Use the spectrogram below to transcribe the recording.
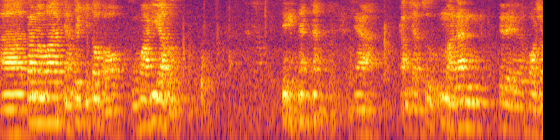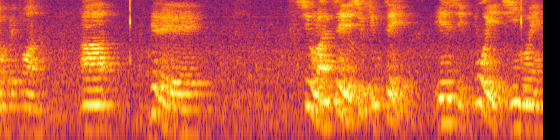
啊，张妈妈讲做基督徒，有欢喜啊无？呀，感谢主，毋嘛咱。迄个互相陪伴，啊，迄个秀兰姐、秀琴姐，因是八姊妹，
